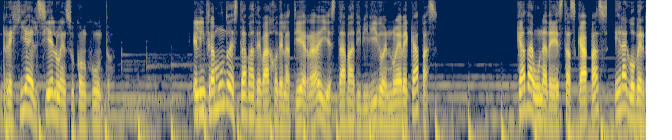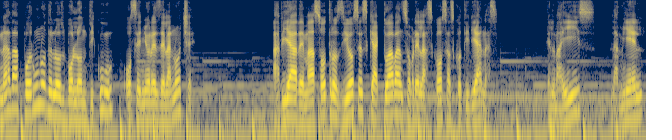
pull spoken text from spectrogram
regía el cielo en su conjunto. El inframundo estaba debajo de la tierra y estaba dividido en nueve capas. Cada una de estas capas era gobernada por uno de los Bolonticú o señores de la noche. Había además otros dioses que actuaban sobre las cosas cotidianas. El maíz, la miel,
